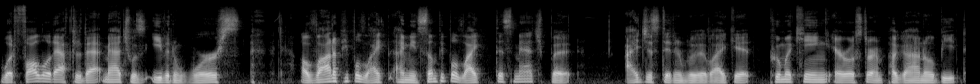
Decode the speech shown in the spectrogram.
what followed after that match was even worse. a lot of people liked. I mean, some people liked this match, but I just didn't really like it. Puma King, Aerostar, and Pagano beat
